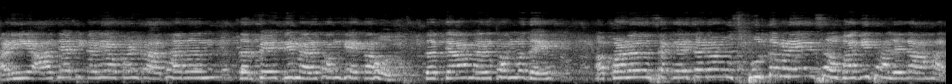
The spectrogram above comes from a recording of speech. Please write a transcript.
आणि आज या ठिकाणी आपण राधारण तर्फे जी मॅरेथॉन घेत आहोत तर त्या मॅरेथॉनमध्ये आपण सगळेजण उत्स्फूर्तपणे सहभागी झालेला आहात.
